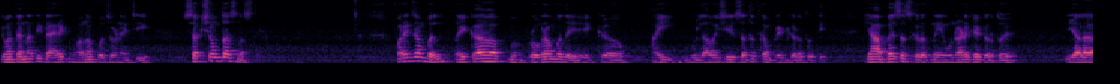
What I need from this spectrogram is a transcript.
किंवा त्यांना ती डायरेक्ट भावना पोचवण्याची सक्षमताच नसते. फॉर एक्झाम्पल एका प्रोग्राममध्ये एक आई मुलाविषयी सतत कंप्लेंट करत होती की हा अभ्यासच करत नाही उन्हाडक्या करतोय. याला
